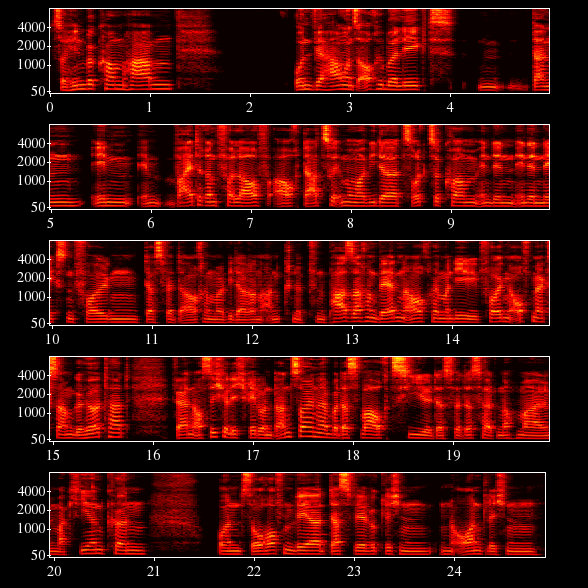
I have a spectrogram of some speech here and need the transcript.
so hinbekommen haben. Und wir haben uns auch überlegt, dann im, im weiteren Verlauf auch dazu immer mal wieder zurückzukommen in den, in den nächsten Folgen, dass wir da auch immer wieder daran anknüpfen. Ein paar Sachen werden auch, wenn man die Folgen aufmerksam gehört hat, werden auch sicherlich redundant sein, aber das war auch Ziel, dass wir das halt nochmal markieren können. Und so hoffen wir, dass wir wirklich einen, einen ordentlichen,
